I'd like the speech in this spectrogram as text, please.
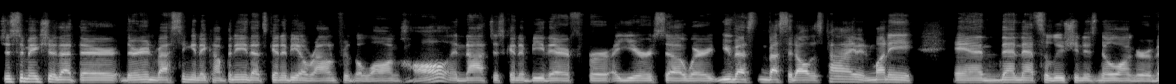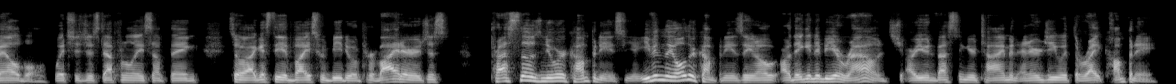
just to make sure that they're they're investing in a company that's going to be around for the long haul and not just going to be there for a year or so where you've invested all this time and money and then that solution is no longer available, which is just definitely something. So I guess the advice would be to a provider is just press those newer companies even the older companies you know are they going to be around? Are you investing your time and energy with the right company?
